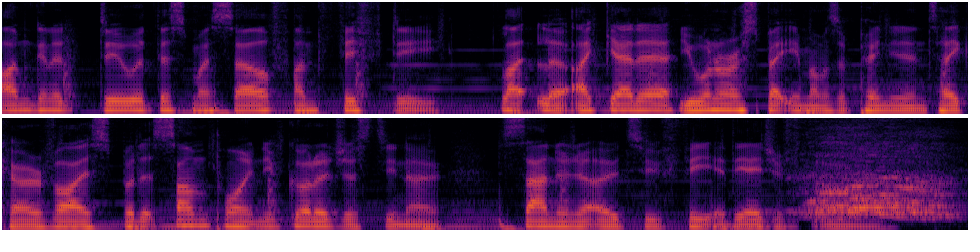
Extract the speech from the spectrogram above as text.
I'm going to deal with this myself? I'm 50. Like, look, I get it. You want to respect your mum's opinion and take her advice, but at some point, you've got to just, you know, stand on your O2 feet at the age of. Oh.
